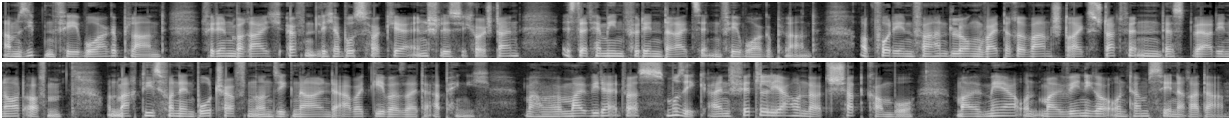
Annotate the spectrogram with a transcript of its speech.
am 7. Februar geplant. Für den Bereich öffentlicher Busverkehr in Schleswig-Holstein ist der Termin für den 13. Februar geplant. Ob vor den Verhandlungen weitere Warnstreiks stattfinden, lässt Verdi Nord offen und macht dies von den Botschaften und Signalen der Arbeitgeberseite abhängig machen wir mal wieder etwas Musik. Ein Vierteljahrhundert Schatt-Kombo. Mal mehr und mal weniger unterm Szeneradar.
